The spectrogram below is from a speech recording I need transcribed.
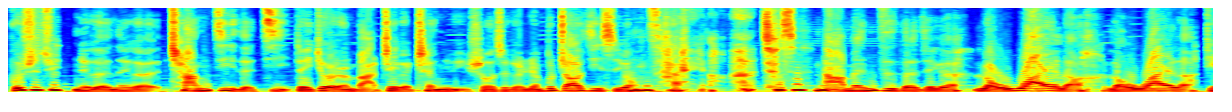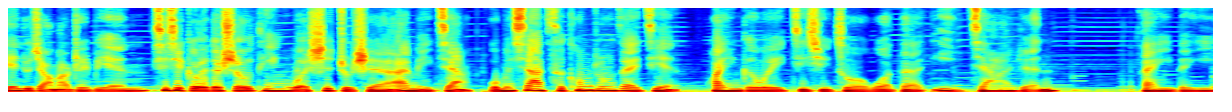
不是去那个那个娼妓的妓。对，就有人把这个成语说这个人不招忌是庸才啊，就是哪门子的这个楼歪了，楼歪了。今天就讲到这边，谢谢各位的收听，我是主持人艾美奖，我们下次空中再见，欢迎各位继续做我的一家人，翻译的译。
